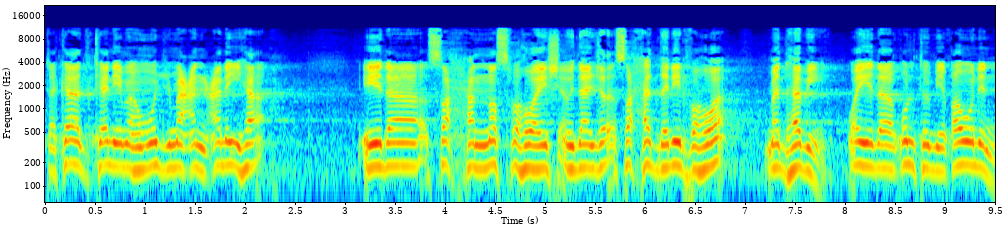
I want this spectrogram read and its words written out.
تكاد كلمة مجمعا عليها إذا صح النص فهو يش... إذا صح الدليل فهو مذهبي. وإذا قلت بقول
